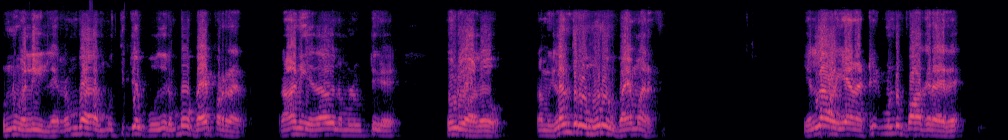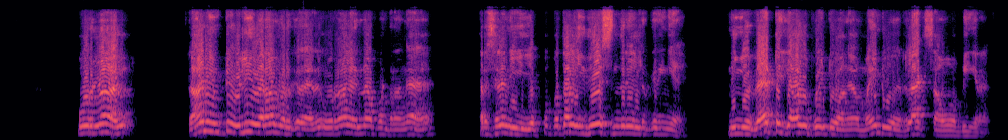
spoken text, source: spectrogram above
ஒன்றும் வழி இல்லை. ரொம்ப முத்திட்டே போகுது. ரொம்ப பயப்படுறாரு. ராணி ஏதாவது நம்மளை விட்டு போயிடுவாளோ நம்ம இழந்துருவோம்னு ஒரு பயமா இருக்கு. எல்லா வகையான ட்ரீட்மெண்ட்டும் பாக்குறாரு ஒரு நாள் ராணி விட்டு வெளியே வராம இருக்கிறாரு. ஒரு நாள் என்ன பண்றாங்க? அரசே நீங்க எப்ப பார்த்தாலும் இதே சிந்தனையில் இருக்கிறீங்க. நீங்க வேட்டைக்காவது போயிட்டு வாங்க. மைண்டு ரிலாக்ஸ் ஆகும் அப்படிங்கிறாங்க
